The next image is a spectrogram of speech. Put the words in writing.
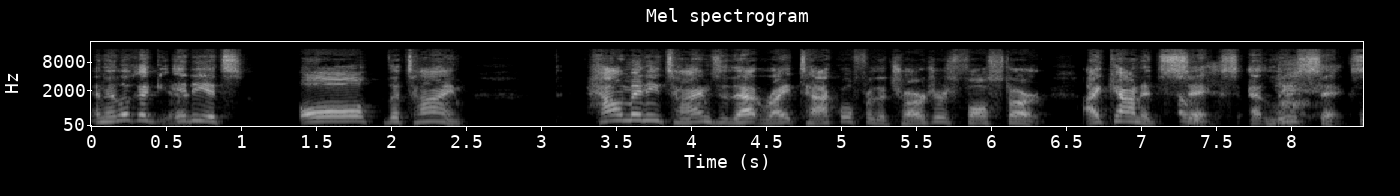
and they look like yeah. idiots all the time. How many times did that right tackle for the Chargers false start? I counted six, at least, at least six.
